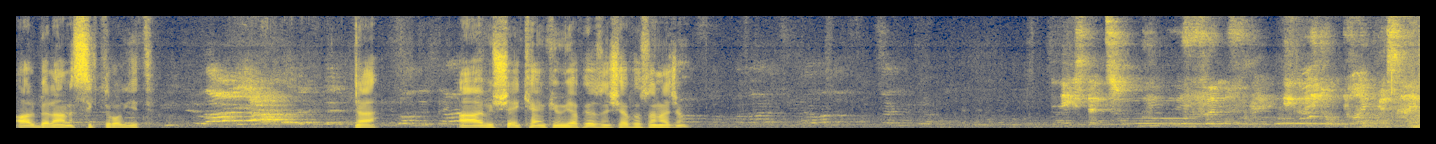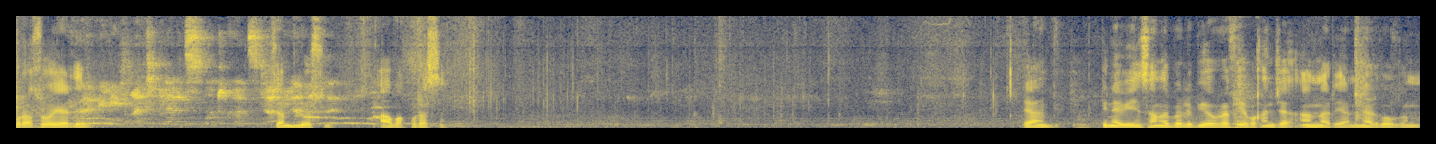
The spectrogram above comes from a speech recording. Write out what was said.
Al belanı siktir ol git. Ha. Abi şey kemküm yapıyorsun şey yapıyorsun hacım. Nächster Zug U5 in Richtung Breukelsheim. Burası o yer değil. Sen biliyorsun. Aa bak burası. Yani bir nevi insanlar böyle biyografiye bakınca anlar yani nerede olduğunu.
